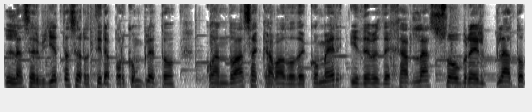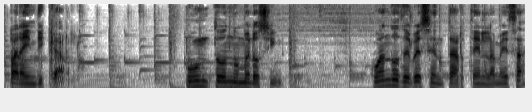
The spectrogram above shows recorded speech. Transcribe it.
La servilleta se retira por completo cuando has acabado de comer y debes dejarla sobre el plato para indicarlo. Punto número 5. ¿Cuándo debes sentarte en la mesa?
